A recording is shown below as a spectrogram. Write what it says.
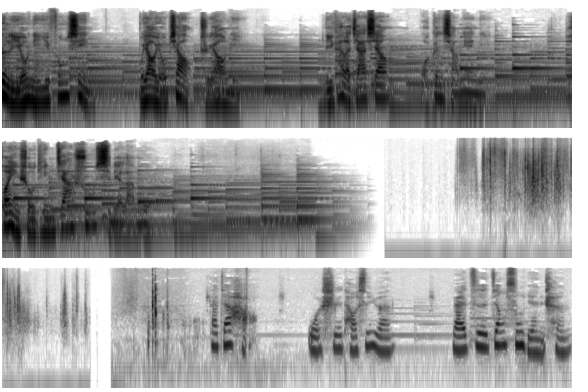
这里有你一封信，不要邮票，只要你离开了家乡，我更想念你。欢迎收听家书系列栏目。大家好，我是陶心媛，来自江苏盐城。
